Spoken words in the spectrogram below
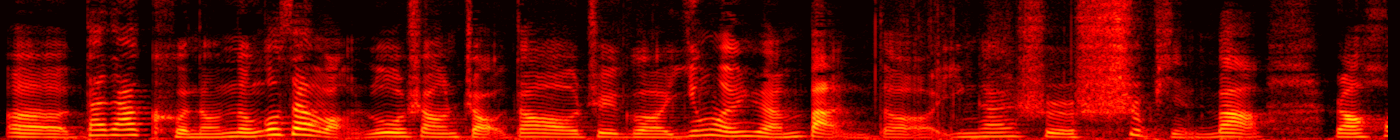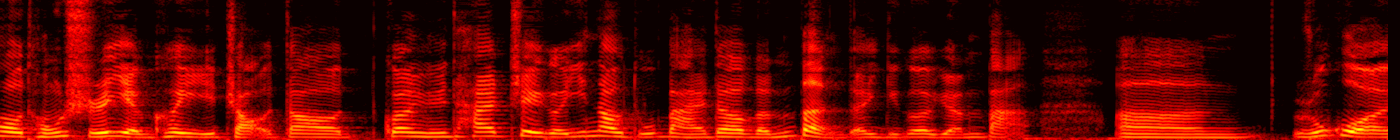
呃，大家可能能够在网络上找到这个英文原版的，应该是视频吧。然后，同时也可以找到关于它这个阴道独白的文本的一个原版。嗯，如果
